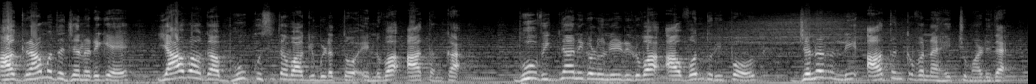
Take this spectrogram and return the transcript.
ಆ ಗ್ರಾಮದ ಜನರಿಗೆ ಯಾವಾಗ ಭೂಕುಸಿತವಾಗಿ ಬಿಡುತ್ತೋ ಎನ್ನುವ ಆತಂಕ. ಭೂ ವಿಜ್ಞಾನಿಗಳು ನೀಡಿರುವ ಆ ಒಂದು ರಿಪೋರ್ಟ್ ಜನರಲ್ಲಿ ಆತಂಕವನ್ನ ಹೆಚ್ಚು ಮಾಡಿದೆ.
